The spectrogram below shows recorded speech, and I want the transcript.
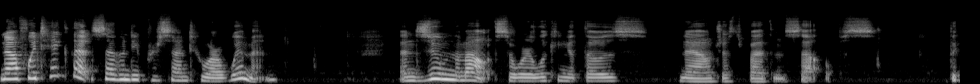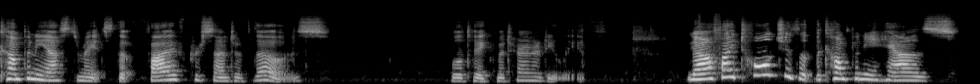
Now if we take that 70% who are women and zoom them out, so we're looking at those now just by themselves, the company estimates that 5% of those will take maternity leave. Now if I told you that the company has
